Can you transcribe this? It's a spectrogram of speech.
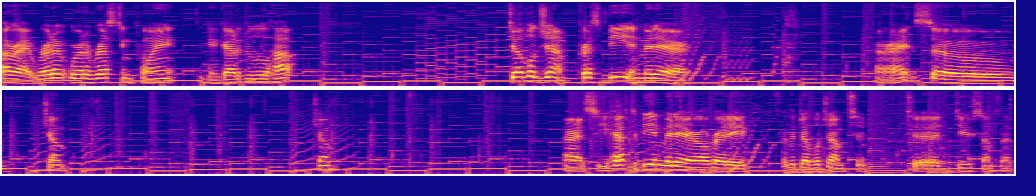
Whew. All right, we're at a, we're at a resting point. We can got to do a little hop. Double jump. Press B in midair. All right, so jump, jump. All right, so you have to be in midair already for the double jump to to do something.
